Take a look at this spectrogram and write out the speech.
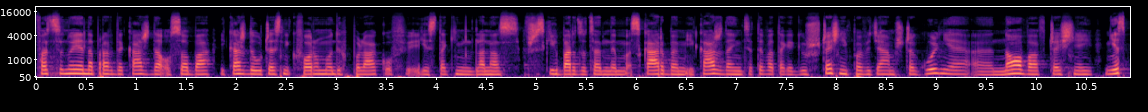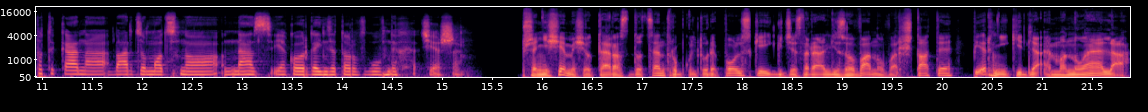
Fascynuje naprawdę każda osoba i każdy uczestnik Forum Młodych Polaków jest takim dla nas wszystkich bardzo cennym skarbem i każda inicjatywa, tak jak już wcześniej powiedziałam, szczególnie e, nowa, wcześniej niespotykana, bardzo mocno nas jako organizatorów głównych cieszy. Przeniesiemy się teraz do Centrum Kultury Polskiej, gdzie zrealizowano warsztaty Pierniki dla Emanuela,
